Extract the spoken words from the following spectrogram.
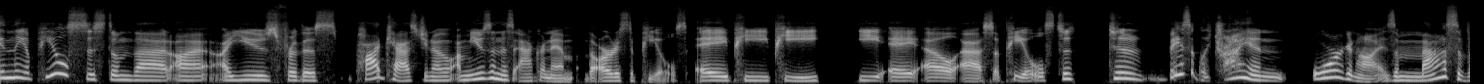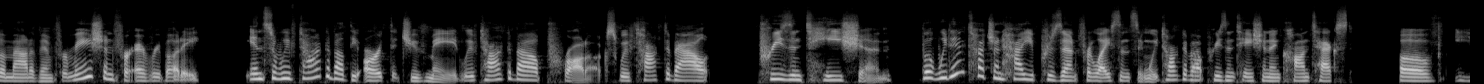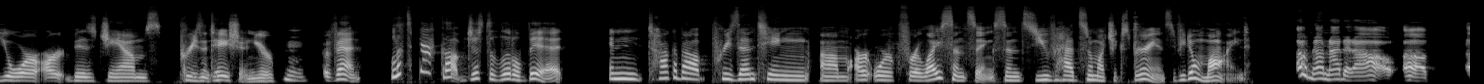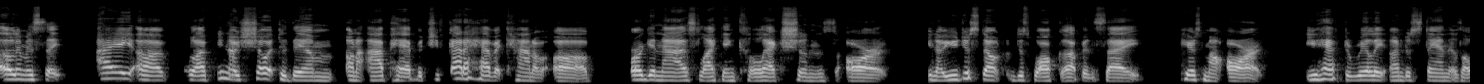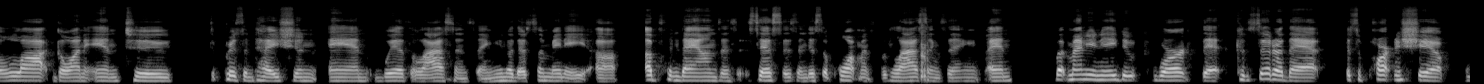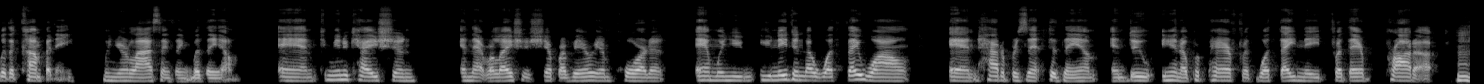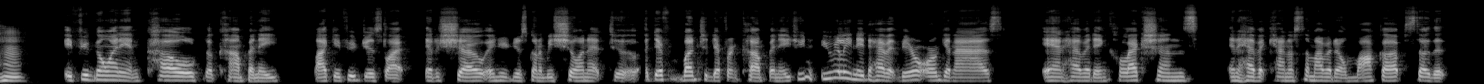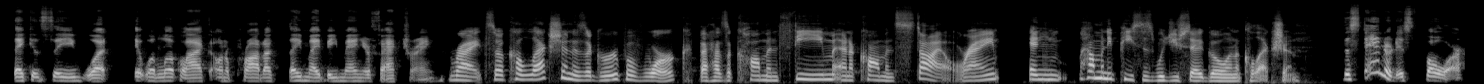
in the appeals system that I, I use for this podcast, you know, I'm using this acronym, the Artist Appeals, A P P E A L S appeals to to basically try and organize a massive amount of information for everybody. And so we've talked about the art that you've made. We've talked about products. We've talked about presentation, but we didn't touch on how you present for licensing. We talked about presentation and context of your Art Biz Jams presentation, your hmm. event. Let's back up just a little bit and talk about presenting um, artwork for licensing since you've had so much experience, if you don't mind. Oh, no, not at all. Uh, uh, let me see. I, uh, like, you know, show it to them on an iPad, but you've got to have it kind of uh, organized like in collections or, you know, you just don't just walk up and say, here's my art you have to really understand there's a lot going into the presentation and with licensing. You know, there's so many uh, ups and downs and successes and disappointments with licensing. And but man, you need to work that consider that it's a partnership with a company when you're licensing with them. And communication and that relationship are very important. And when you you need to know what they want and how to present to them and do, you know, prepare for what they need for their product. Mm-hmm. If you're going in cold the company, like if you're just like at a show and you're just going to be showing it to a different bunch of different companies, you, you really need to have it very organized and have it in collections and have it kind of some of it on mock ups so that they can see what it would look like on a product they may be manufacturing. Right. So, a collection is a group of work that has a common theme and a common style, right? And how many pieces would you say go in a collection? The standard is four.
